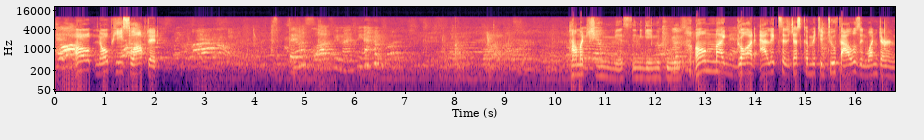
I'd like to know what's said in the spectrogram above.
Oh, nope, he slopped it. How much you miss in a game of pool? Oh my god, Alex has just committed two fouls in one turn.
